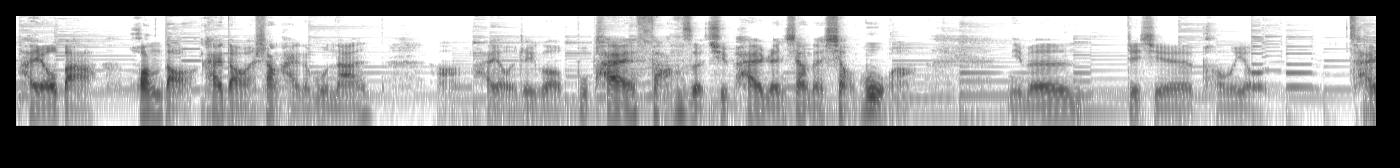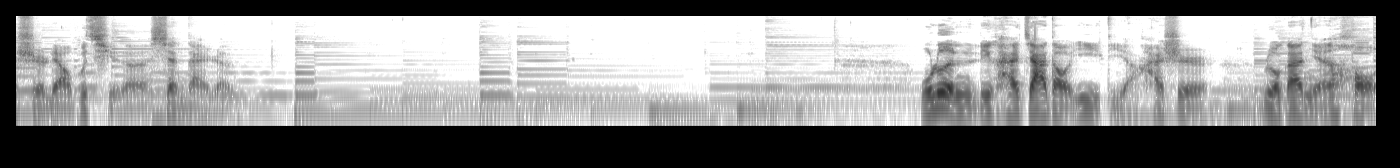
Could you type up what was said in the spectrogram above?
还有把荒岛开到上海的木南。啊，还有这个不拍房子去拍人像的小木啊，你们这些朋友才是了不起的现代人。无论离开家到异地啊，还是若干年后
